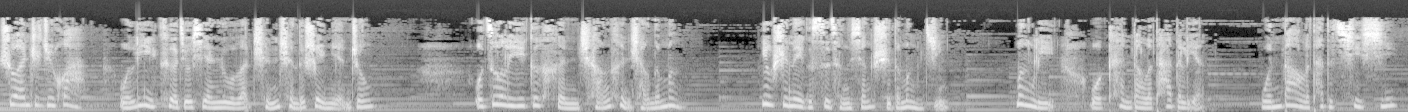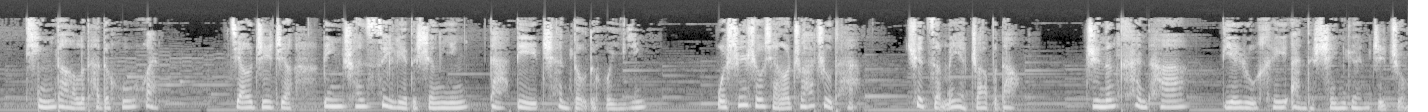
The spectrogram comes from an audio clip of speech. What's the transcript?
说完这句话，我立刻就陷入了沉沉的睡眠中。我做了一个很长很长的梦。又是那个似曾相识的梦境，梦里我看到了他的脸，闻到了他的气息，听到了他的呼唤，交织着冰川碎裂的声音，大地颤抖的回音。我伸手想要抓住他，却怎么也抓不到，只能看他跌入黑暗的深渊之中。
